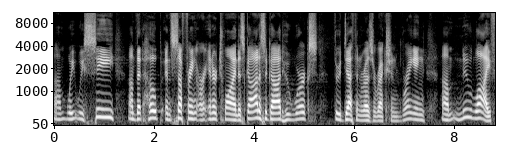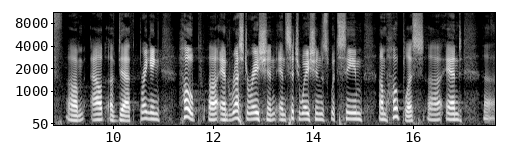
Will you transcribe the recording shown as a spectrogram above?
um, we, we see um, that hope and suffering are intertwined, as God is a God who works through death and resurrection, bringing um, new life um, out of death, bringing hope uh, and restoration in situations which seem um, hopeless. Uh, and uh,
